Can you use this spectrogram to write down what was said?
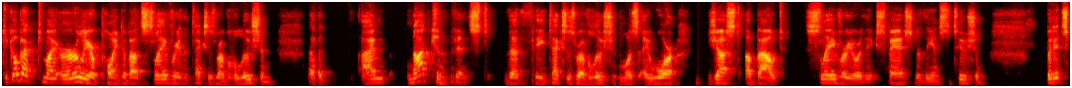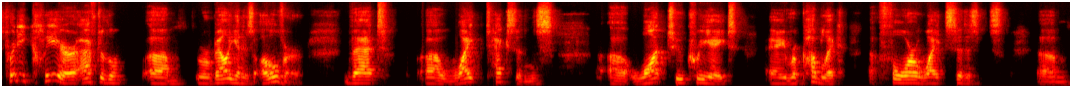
to go back to my earlier point about slavery and the Texas Revolution, uh, I'm not convinced that the Texas Revolution was a war just about slavery or the expansion of the institution. But it's pretty clear after the um, rebellion is over that uh, white Texans uh, want to create a republic for white citizens. Um,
